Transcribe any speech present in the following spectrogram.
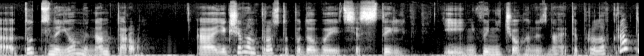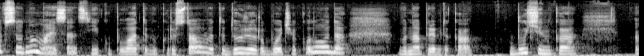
е, тут знайоме нам таро. А Якщо вам просто подобається стиль і ви нічого не знаєте про Лавкрафта, все одно має сенс її купувати, використовувати. Дуже робоча колода. Вона прям така бусінка. Е,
